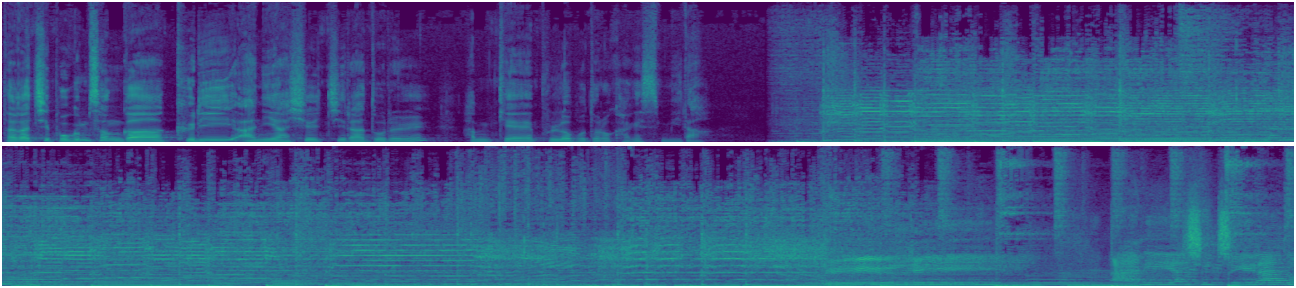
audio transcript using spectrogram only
다 같이 복음성가 그리 아니하실지라도를 함께 불러보도록 하겠습니다. 그리 아니하실지라도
